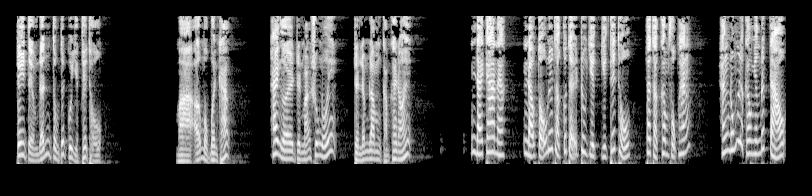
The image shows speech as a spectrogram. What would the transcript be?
truy tìm đến tung tích của Diệp Thế Thụ. Mà ở một bên khác, hai người trình mãn xuống núi, Trình Lâm Lâm cảm khai nói, Đại ca nè, đạo tổ nếu thật có thể tru diệt diệt thế thụ, ta thật khâm phục hắn. Hắn đúng là cao nhân đất đạo.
